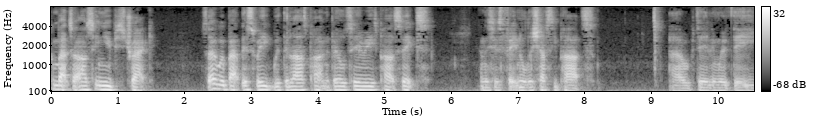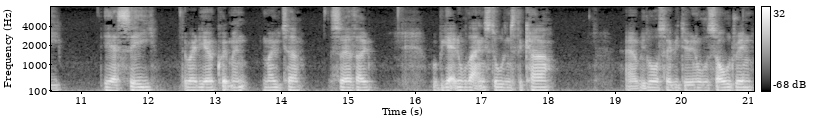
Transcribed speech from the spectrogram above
welcome back to RC Newbies Track. So we're back this week with the last part in the build series, part 6. And this is fitting all the chassis parts. Uh, we'll be dealing with the ESC, the radio equipment, motor, servo. We'll be getting all that installed into the car. Uh, we'll also be doing all the soldering.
